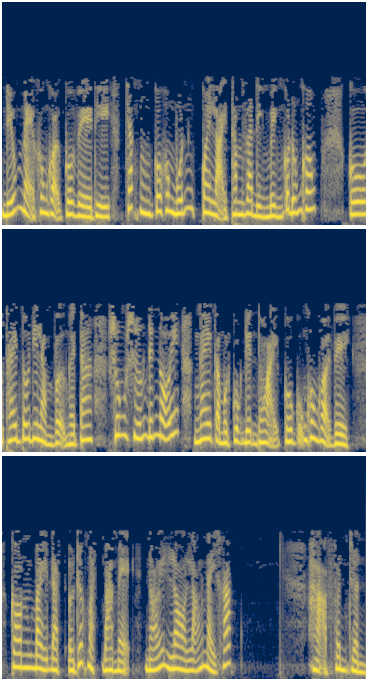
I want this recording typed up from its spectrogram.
Nếu mẹ không gọi cô về thì chắc cô không muốn quay lại thăm gia đình mình có đúng không? Cô thay tôi đi làm vợ người ta, sung sướng đến nỗi, ngay cả một cuộc điện thoại cô cũng không gọi về, còn bày đặt ở trước mặt ba mẹ, nói lo lắng này khác. Hạ phân trần.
